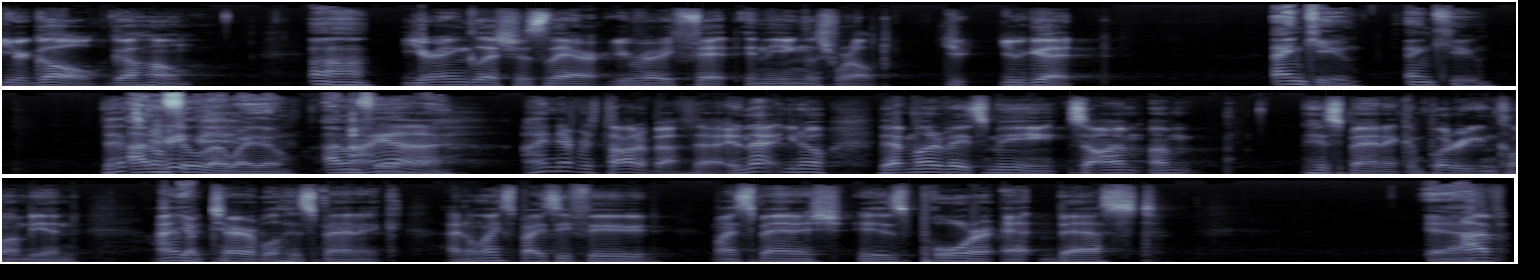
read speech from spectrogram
your goal. Go home. uh-huh. Your English is there. You're very fit in the English world. You're, you're good. Thank you. Thank you. That's I don't great. feel that way, though. I don't I feel that uh, way. I never thought about that, and that you know that motivates me. So I'm I'm Hispanic. I'm Puerto Rican Colombian. I'm a terrible Hispanic. I don't like spicy food. My Spanish is poor at best. Yeah. I've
